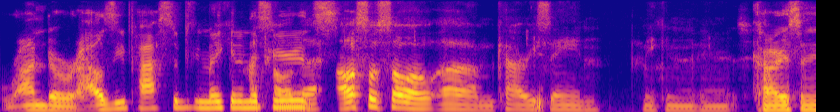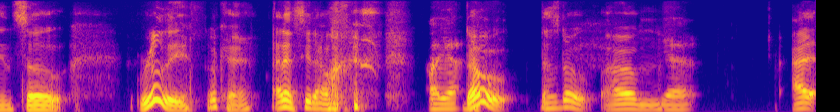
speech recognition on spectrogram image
Ronda Rousey possibly making an I appearance. I also saw um Kairi Sane making an appearance. Kairi Sane. So really, okay, I didn't see that one. Oh yeah, dope. That's dope. Um, yeah. I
